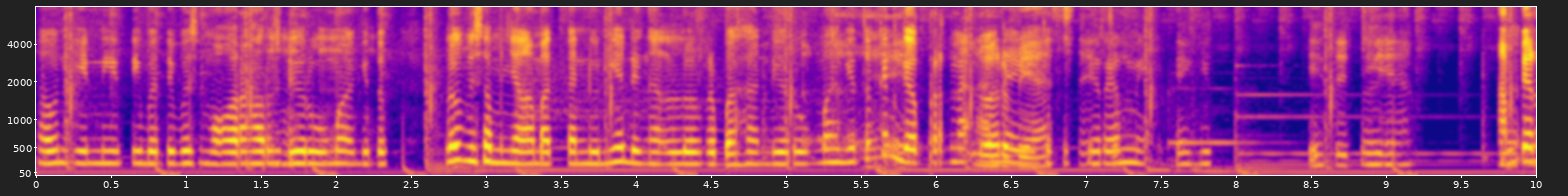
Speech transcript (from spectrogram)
tahun ini tiba-tiba semua orang harus di rumah gitu. Lo bisa menyelamatkan dunia dengan lo rebahan di rumah gitu kan nggak pernah Luar ada biasa itu. Pikirannya kayak gitu. Itu dia. Hampir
